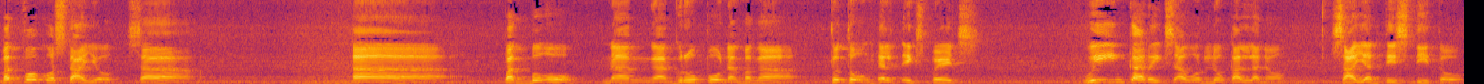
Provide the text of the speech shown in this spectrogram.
mag-focus tayo sa uh, pagbuo ng uh, grupo ng mga totoong health experts. We encourage our local ano scientists dito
